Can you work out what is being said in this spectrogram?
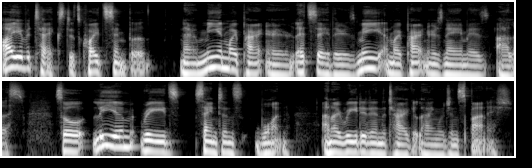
I have a text, it's quite simple. Now, me and my partner, let's say there's me and my partner's name is Alice. So Liam reads sentence one, and I read it in the target language in Spanish.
